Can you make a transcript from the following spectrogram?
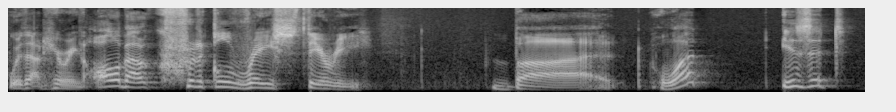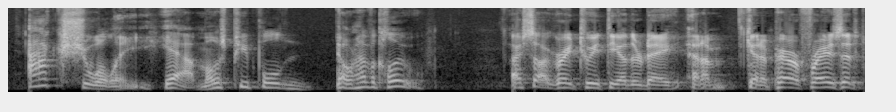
without hearing all about critical race theory. But what is it actually? Yeah, most people don't have a clue. I saw a great tweet the other day, and I'm going to paraphrase it.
